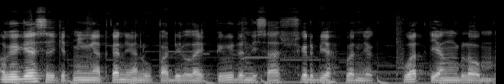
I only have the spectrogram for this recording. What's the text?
Oke guys, sedikit mengingatkan jangan lupa di like dulu dan di subscribe ya banyak buat yang belum.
